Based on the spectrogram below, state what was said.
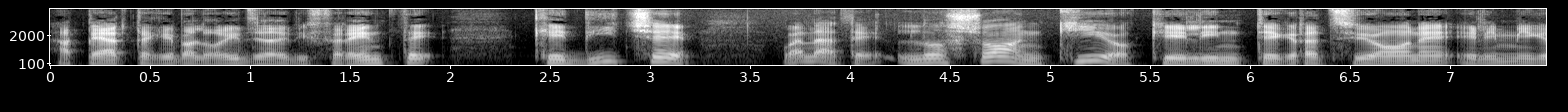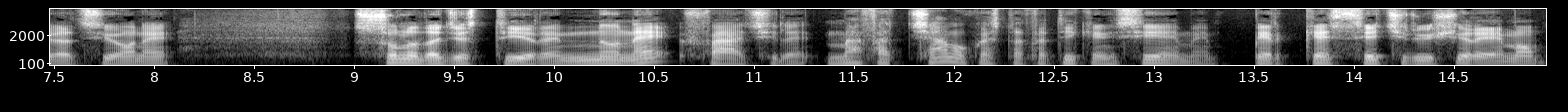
aperta che valorizza le differenze, che dice guardate, lo so anch'io che l'integrazione e l'immigrazione sono da gestire, non è facile, ma facciamo questa fatica insieme, perché se ci riusciremo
